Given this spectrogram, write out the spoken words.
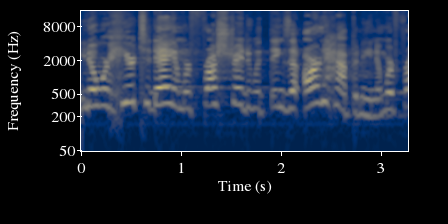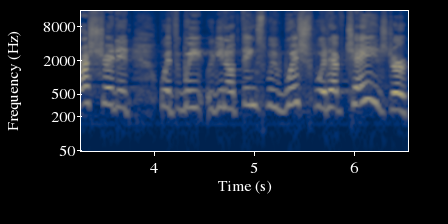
you know, we're here today and we're frustrated with things that aren't happening, and we're frustrated with we, you know, things we wish would have changed or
